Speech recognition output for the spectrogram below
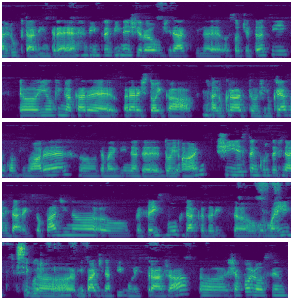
a lupta dintre, dintre bine și rău și reacțiile societății. Uh, e un film la care Rareș Stoica a lucrat și lucrează în continuare uh, de mai bine de 2 ani și este în curs de finalizare. Există o pagină uh, pe Facebook, dacă doriți să urmăriți. Sigur. E pagina filmului Straja și acolo sunt,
